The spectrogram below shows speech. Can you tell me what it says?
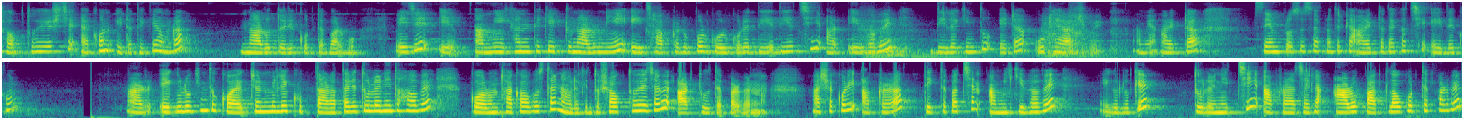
শক্ত হয়ে এসছে। এখন এটা থেকে আমরা নাড়ু তৈরি করতে পারব। এই যে আমি এখান থেকে একটু নাড়ু নিয়ে এই ছাপটার উপর গোল করে দিয়ে দিয়েছি আর এইভাবে দিলে কিন্তু এটা উঠে আসবে। আমি আরেকটা সেম প্রসেসে আপনাদেরকে আরেকটা দেখাচ্ছি। এই দেখুন আর এগুলো কিন্তু কয়েকজন মিলে খুব তাড়াতাড়ি তুলে নিতে হবে। গরম থাকা অবস্থায় নাহলে কিন্তু শক্ত হয়ে যাবে, আর তুলতে পারবেন না। আশা করি আপনারা দেখতে পাচ্ছেন আমি কীভাবে এগুলোকে তুলে নিচ্ছি। আপনারা চাইলে আরও পাতলাও করতে পারবেন।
